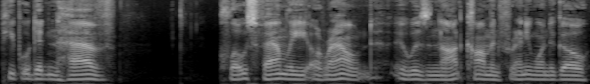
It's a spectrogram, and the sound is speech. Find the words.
people didn't have close family around. It was not common for anyone to go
